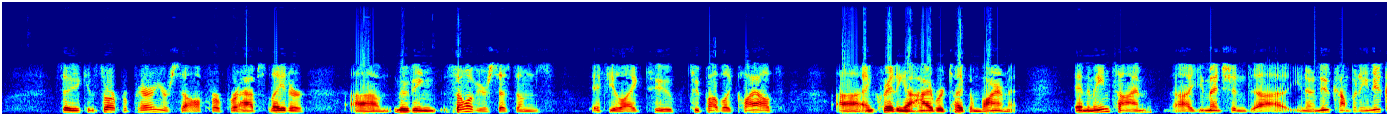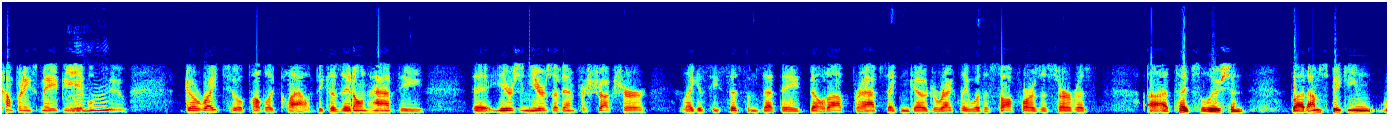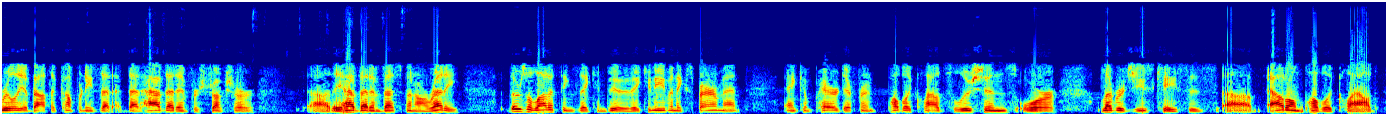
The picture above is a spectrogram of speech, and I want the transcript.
So you can start preparing yourself for perhaps later um, moving some of your systems, if you like, to, to public clouds uh, and creating a hybrid type environment. In the meantime, uh, you mentioned uh, you know new company. New companies may be mm-hmm. able to go right to a public cloud because they don't have the the years and years of infrastructure legacy systems that they've built up. Perhaps they can go directly with a software as a service uh, type solution. But I'm speaking really about the companies that that have that infrastructure. Uh, they have that investment already. There's a lot of things they can do. They can even experiment and compare different public cloud solutions or leverage use cases uh, out on public cloud,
